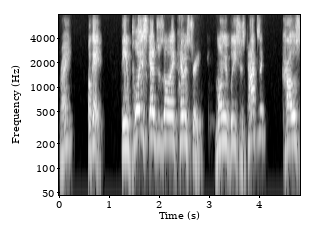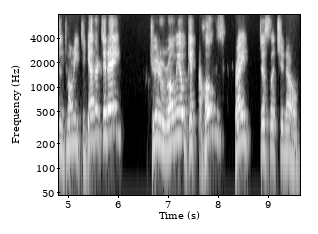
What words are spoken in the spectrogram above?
right? Okay, the employee schedules all that chemistry. Ammonia bleach is toxic. Carlos and Tony together today. Judah and Romeo get the hose, right? Just let you know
